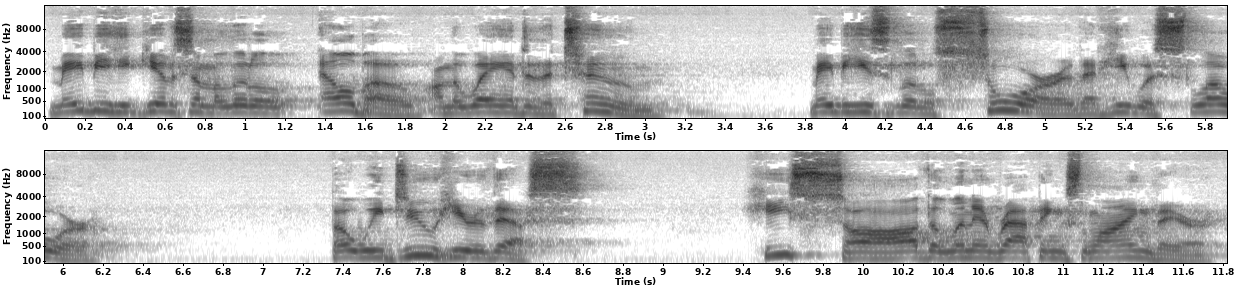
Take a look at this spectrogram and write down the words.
Maybe he gives him a little elbow on the way into the tomb. Maybe he's a little sore that he was slower. But we do hear this he saw the linen wrappings lying there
